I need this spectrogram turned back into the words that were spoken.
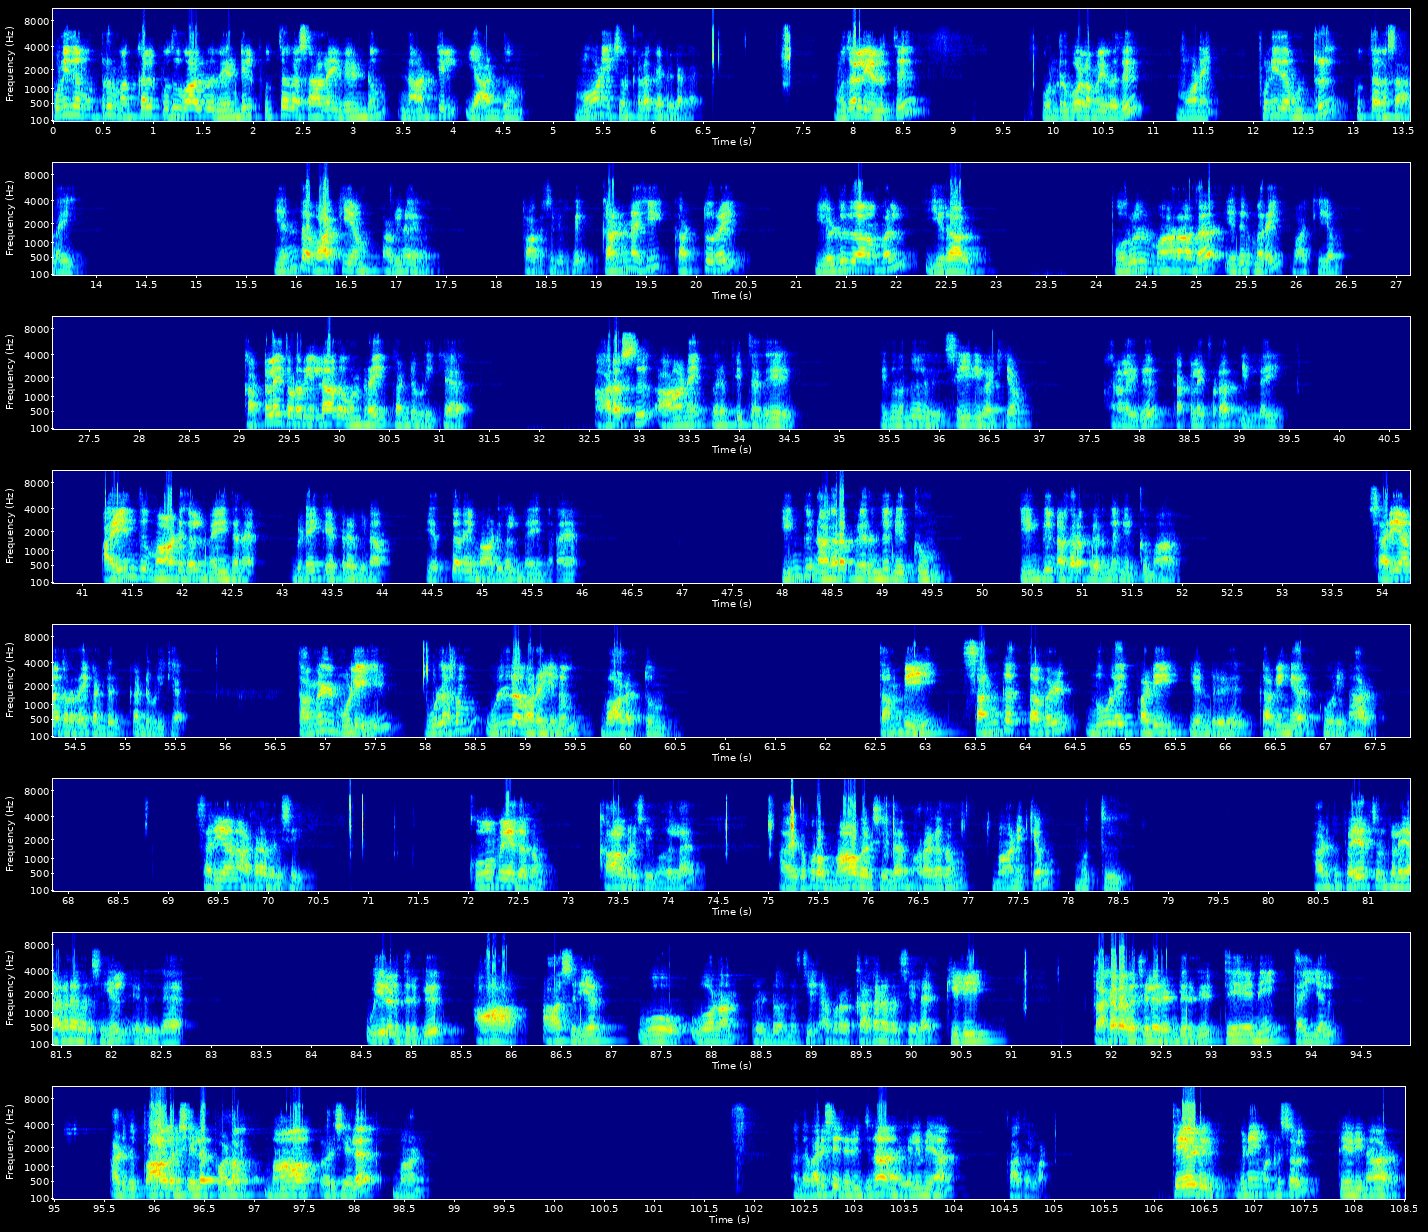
புனிதமுற்று மக்கள் புதுவாழ்வு வேண்டில் புத்தக சாலை வேண்டும் நாட்டில் யாண்டும். மோனை சொற்களை கேட்டிருக்காங்க. முதல் எழுத்து ஒன்று போல் அமைவது மோனை. புனிதமுற்று புத்தக சாலை. எந்த வாக்கியம் அப்படின்னு பார்க்க சொல்லியிருக்கு. கண்ணகி கட்டுரை எழுதாமல் இறால். பொருள் மாறாத எதிர்மறை வாக்கியம். கட்டளை தொடர் இல்லாத ஒன்றை கண்டுபிடிக்க. அரசு ஆணை பிறப்பித்தது. இது வந்து செய்தி வாக்கியம். அதனால இது கட்டளை தொடர் இல்லை. ஐந்து மாடுகள் மேய்ந்தன. விடைக்கேற்ற வினா. எத்தனை மாடுகள் மேய்ந்தன? இங்கு நகர பேருந்து நிற்கும். இங்கு நகர பேருந்து நிற்குமா? சரியான தொடரை கண்டு கண்டுபிடிக்க. தமிழ் மொழி உலகம் உள்ள வரையிலும் வாழட்டும். தம்பி சங்க தமிழ் நூலை படி என்று கவிஞர் கூறினார். சரியான அகரவரிசை. கோமேதகம் கா வரிசை முதல்ல. அதுக்கப்புறம் மா வரிசையில மரகதம் மாணிக்கம் முத்து. அடுத்து பெயர் சொற்களை அகரவரிசையில் எழுதுக. உயிரெழுத்திற்கு ஆ ஆசிரியர் ஓ ஓனான் ரெண்டு வந்துருச்சு. அப்புறம் ககர வரிசையில கிளி தகர வரிசையில ரெண்டு இருக்கு. தேனி தையல். அடுத்து பா வரிசையில பழம் மா வரிசையில மான். அந்த வரிசை தெரிஞ்சுன்னா எளிமையா பார்த்துடலாம் தேடு வினைமுற்று சொல் தேடினார்.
